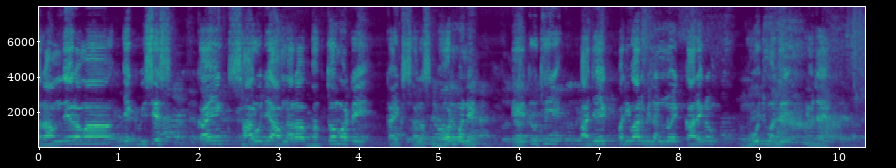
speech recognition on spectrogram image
રામદેવરામાં એક વિશેષ કાંઈક સારું જે આવનારા ભક્તો માટે કાંઈક સરસ ભવન બને એ હેતુથી આજે એક પરિવાર મિલનનો એક કાર્યક્રમ ભુજ મધ્યે યોજાયો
